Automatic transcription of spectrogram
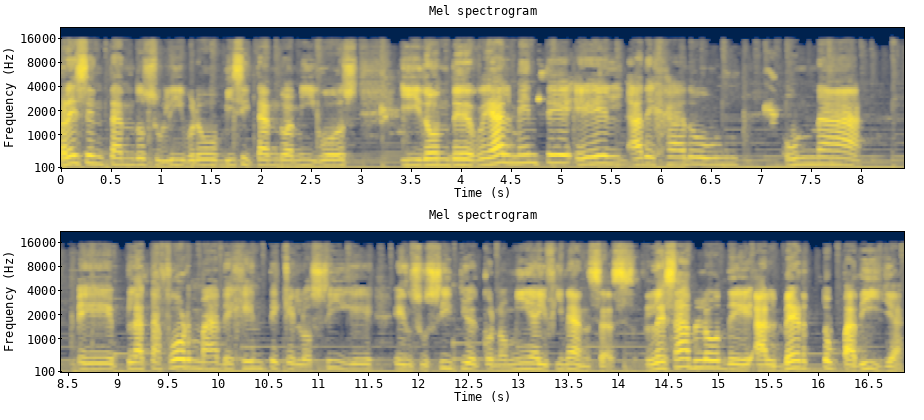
presentando su libro, visitando amigos y donde realmente él ha dejado un, una eh, plataforma de gente que lo sigue en su sitio Economía y Finanzas. Les hablo de Alberto Padilla,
